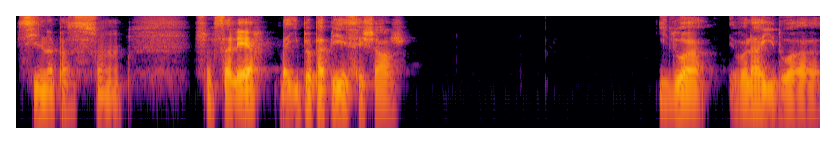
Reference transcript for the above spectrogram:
s'il n'a pas son salaire, bah, il peut pas payer ses charges. Il doit voilà, il doit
